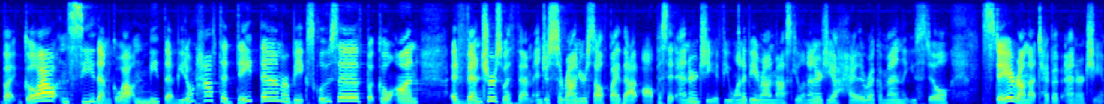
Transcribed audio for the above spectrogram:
But go out and see them, go out and meet them. You don't have to date them or be exclusive, but go on adventures with them and just surround yourself by that opposite energy. If you want to be around masculine energy, I highly recommend that you still stay around that type of energy.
